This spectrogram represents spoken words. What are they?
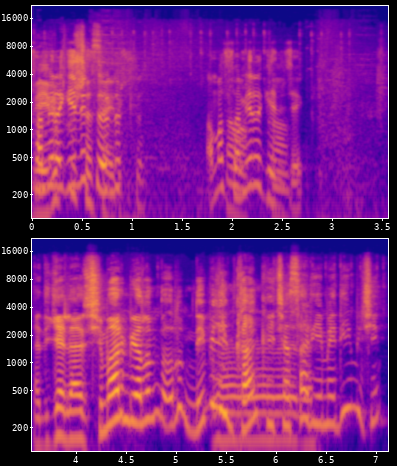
Samira gelirse pushlasaydık. ölürsün. Ama Tamam, Samira tamam. gelecek. Hadi gel hadi şımarmayalım da oğlum ne bileyim kanka hiç Aynen hasar öyle. yemediğim için.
